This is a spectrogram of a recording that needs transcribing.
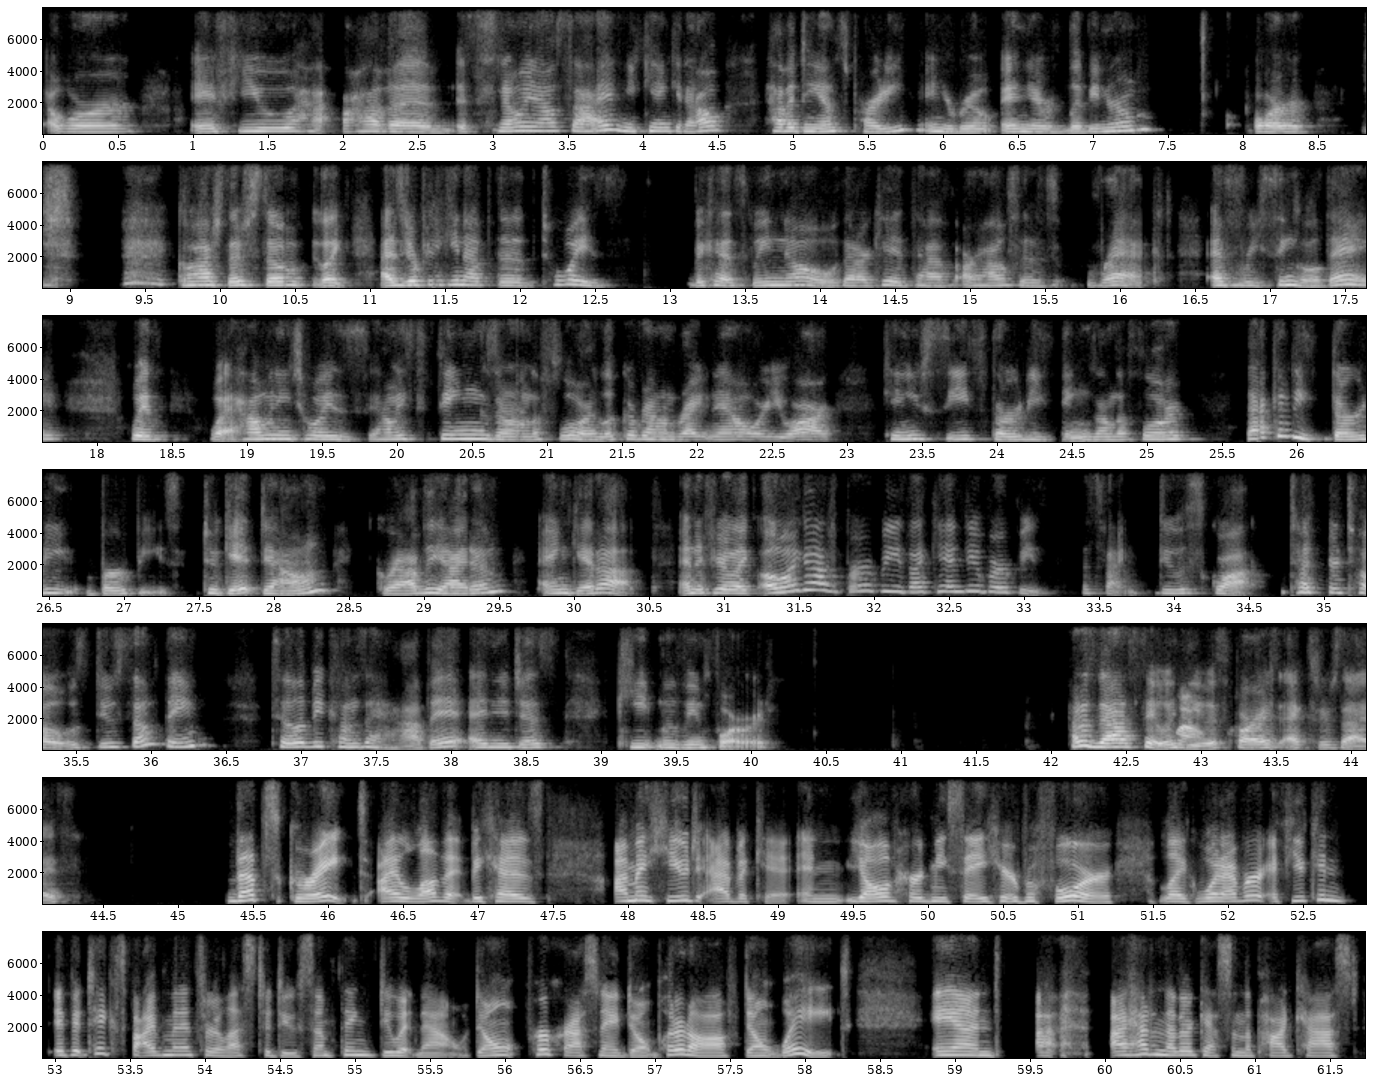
or if you ha- have a, it's snowing outside and you can't get out, have a dance party in your room, in your living room. Or, gosh, there's so, like, as you're picking up the toys, because we know that our kids have our houses wrecked every single day with what, how many toys, how many things are on the floor. Look around right now where you are. Can you see 30 things on the floor? That could be 30 burpees to get down, grab the item, and get up. And if you're like, oh my gosh, burpees, I can't do burpees, that's fine. Do a squat, touch your toes, do something till it becomes a habit and you just keep moving forward. How does that sit with wow. you as far as exercise? That's great. I love it because I'm a huge advocate and y'all have heard me say here before like whatever if you can if it takes 5 minutes or less to do something do it now. Don't procrastinate, don't put it off, don't wait. And I, I had another guest on the podcast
